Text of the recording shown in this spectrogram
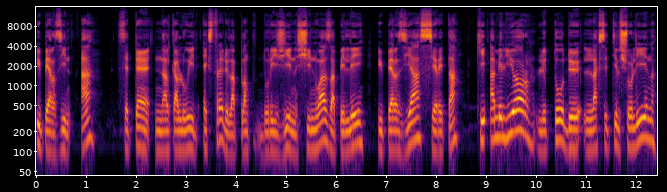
Huperzine A, c'est un alcaloïde extrait de la plante d'origine chinoise appelée Huperzia serrata qui améliore le taux de l'acétylcholine,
